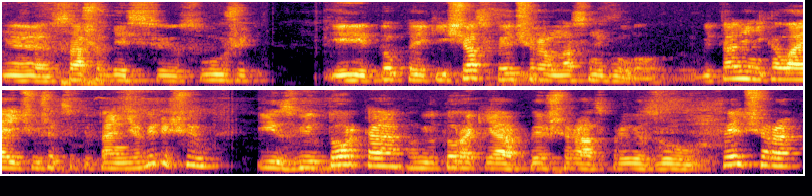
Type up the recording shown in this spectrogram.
Е, Саша десь служить. І тобто якийсь час фельдшера в нас не було. Віталій Ніколаєвич вже це питання вирішив. І з вівторка, у вівторок я перший раз привезу фельдшера.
